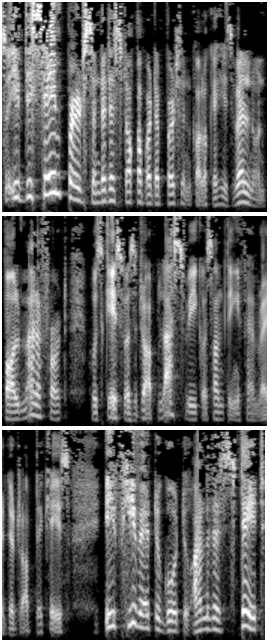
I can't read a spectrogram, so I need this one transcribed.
So if the same person, let us talk about a person called, okay, he's well known, Paul Manafort, whose case was dropped last week or something, if I'm right, they dropped the case. If he were to go to another state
